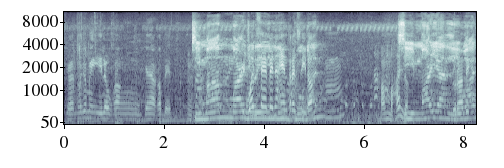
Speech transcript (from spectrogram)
Kaya talaga may ilaw kang kinakabit. Si Ma'am Marjorie 1.7 ang entrance dito? Luguban, Ang mahal oh. Si Marian Grabe. Liwan.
